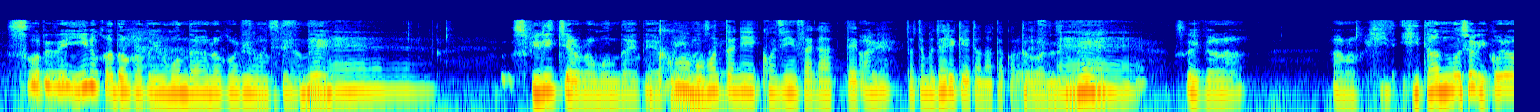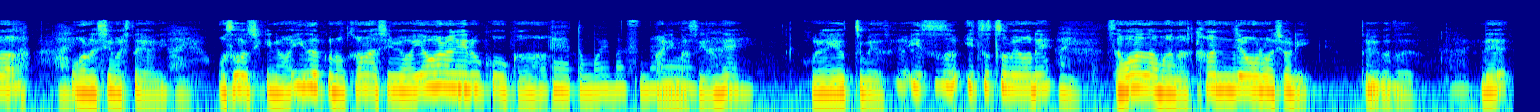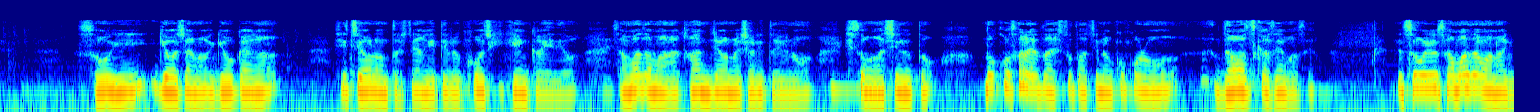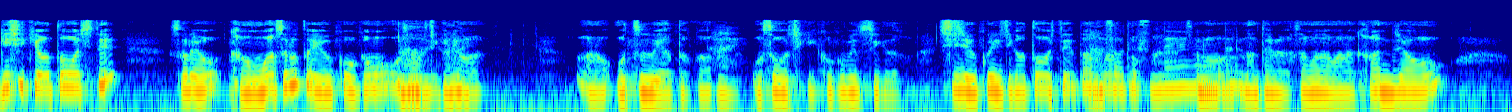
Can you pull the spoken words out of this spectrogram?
それでいいのかどうかという問題は残りますよね。スピリチュアルな問題でよく言いますもう本当に個人差があって、とてもデリケートなところですね。ですね。それから、あの、悲嘆の処理、これはお話ししましたように、はい。はい、お葬式には遺族の悲しみを和らげる効果がありますよね。これが4つ目です。5つ ,5 つ目はね、さまざまな感情の処理ということです。うん、で、葬儀業者の業界が必要論として挙げている公式見解では、様々な感情の処理というのは、人が死ぬと、残された人たちの心をざわつかせますよ。そういう様々な儀式を通して、それを緩和するという効果もお葬式には、はいはい、あの、お通夜とか、はい、お葬式、告別式とか、四十九日を通してたんだと、そね、その、なんていうのか、様々な感情を、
